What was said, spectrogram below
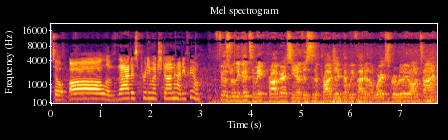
So all of that is pretty much done. How do you feel? It feels really good to make progress. You know, this is a project that we've had in the works for a really long time,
